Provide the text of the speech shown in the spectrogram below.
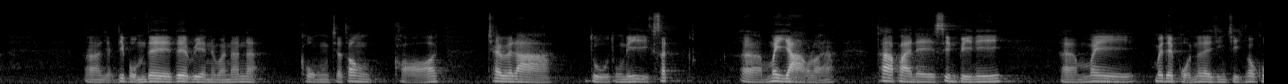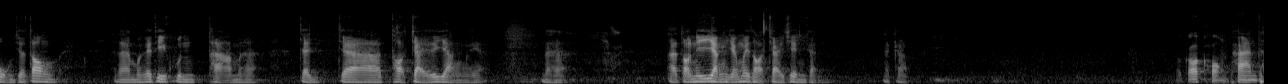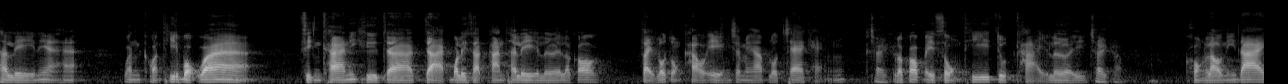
อย่างที่ผมได้ได้เรียนในวันนั้นน่ะคงจะต้องขอใช้เวลาดูตรงนี้อีกสักไม่ยาวหรอกฮะถ้าภายในสิ้นปีนี้ไม่ไม่ได้ผลอะไรจริง ๆ ก็คงจะต้องนะเมือนกับที่คุณถามนะฮะจะจะถอดใจหรือยังเนี่ยนะฮะแต่ตอนนี้ยังยังไม่ถอดใจเช่นกันนะครับ แล้วก็ของพานทะเลเนี่ยฮะ วันก่อนที่บอกว่าสินค้านี่คือจะจากบริษัทพานทะเลเลย แล้วก็ใส่รถของเขาเองใช่ไหมครับรถแช่แข็ง ใช่ครัแล้บวก็ไปส่งที่จุดขายเลยใช่ครับ ของเรานี้ได้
